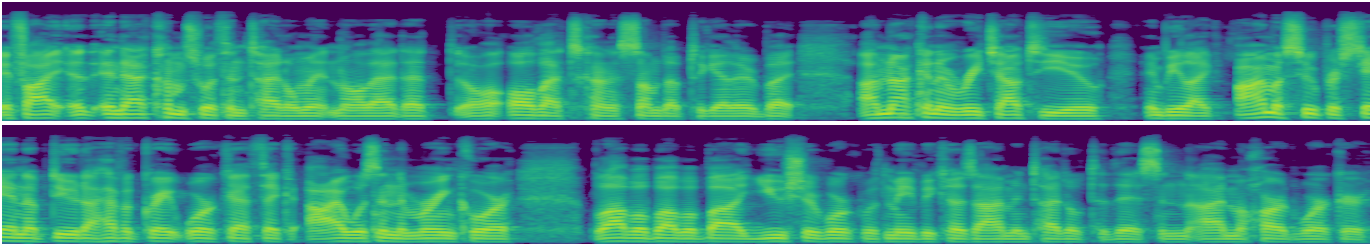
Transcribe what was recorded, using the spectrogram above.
if I and that comes with entitlement and all that. That all, all that's kind of summed up together. But I'm not going to reach out to you and be like, I'm a super stand up dude. I have a great work ethic. I was in the Marine Corps. Blah blah blah blah blah. You should work with me because I'm entitled to this and I'm a hard worker.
